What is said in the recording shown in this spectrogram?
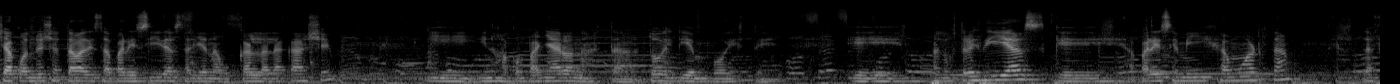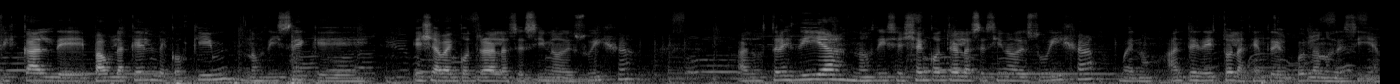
Ya cuando ella estaba desaparecida salían a buscarla a la calle y, y nos acompañaron hasta todo el tiempo este. Eh, a los tres días que aparece mi hija muerta, la fiscal de Paula Kelm de Cosquín nos dice que ella va a encontrar al asesino de su hija. A los tres días nos dice, ya encontré al asesino de su hija. Bueno, antes de esto la gente del pueblo nos decía,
